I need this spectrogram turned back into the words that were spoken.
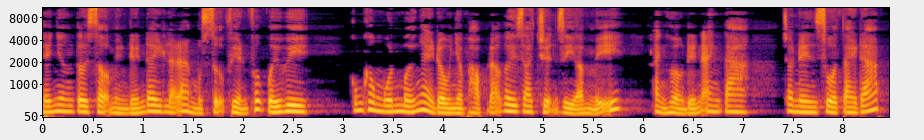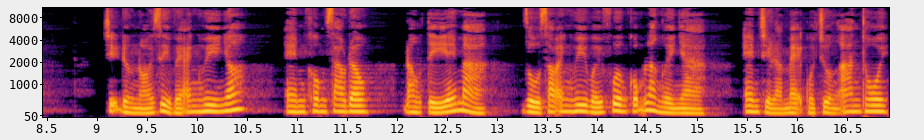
Thế nhưng tôi sợ mình đến đây đã là một sự phiền phức với Huy. Cũng không muốn mới ngày đầu nhập học đã gây ra chuyện gì ẩm mỹ Ảnh hưởng đến anh ta, Cho nên xua tay đáp. Chị đừng nói gì với anh Huy nhé Em không sao đâu, Đau tí ấy mà. Dù sao anh Huy với Phương cũng là người nhà, Em chỉ là mẹ của Trường An thôi.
